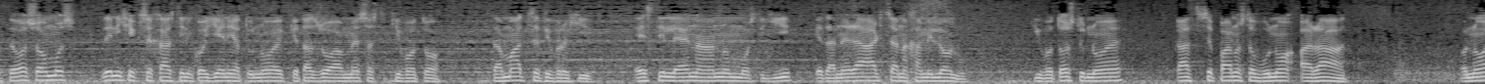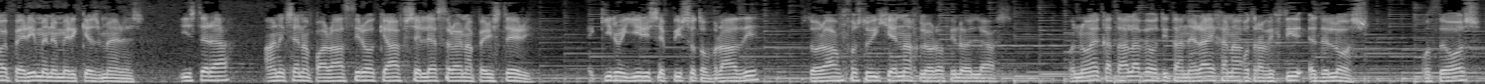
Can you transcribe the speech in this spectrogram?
Ο Θεός όμως δεν είχε ξεχάσει την οικογένεια του Νόε και τα ζώα μέσα στην Κιβωτό. Σταμάτησε τη βροχή. Έστειλε ένα άνομο στη γη και τα νερά άρχισαν να χαμηλώνουν. Η Κιβωτό του Νόε κάθισε πάνω στο βουνό Αράατ. Ο Νόε περίμενε μερικές μέρες. Ύστερα άνοιξε ένα παράθυρο και άφησε ελεύθερο ένα περιστέρι. Εκείνο γύρισε πίσω το βράδυ, στο ράμφος του είχε ένα χλωρόφυλλο ελάς. Ο Νόε κατάλαβε ότι τα νερά είχαν αποτραβηχτεί εντελώς. Ο Θεός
